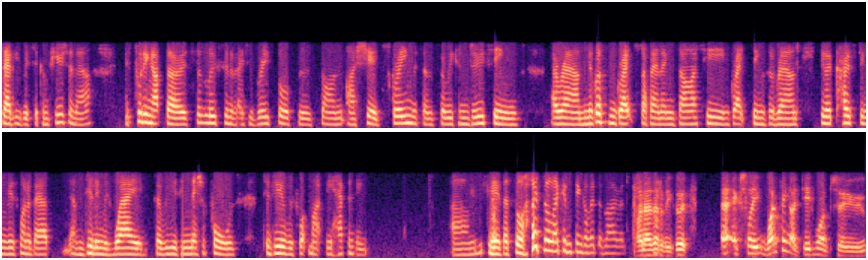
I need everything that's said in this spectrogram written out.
savvy with the computer now, is putting up those St Luke's innovative resources on our shared screen with them so we can do things around, and they've got some great stuff on anxiety and great things around, you know, coasting. There's one about um, dealing with waves, so we're using metaphors to deal with what might be happening. Um, yeah, that's all. That's all I can think of at the moment. I know that'll be good. Uh, actually, one thing I did want to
